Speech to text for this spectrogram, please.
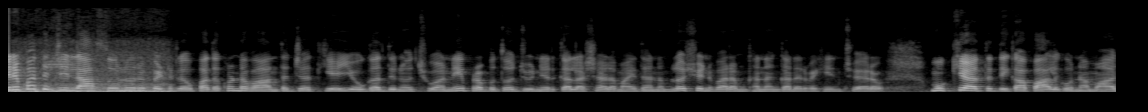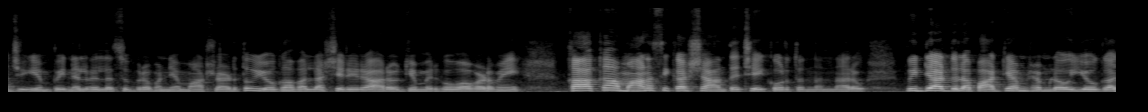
తిరుపతి జిల్లా సూలూరుపేటలో పదకొండవ అంతర్జాతీయ యోగా దినోత్సవాన్ని ప్రభుత్వ జూనియర్ కళాశాల మైదానంలో శనివారం ఘనంగా నిర్వహించారు. ముఖ్య అతిథిగా పాల్గొన్న మాజీ ఎంపీ నెలవెల్ల సుబ్రహ్మణ్యం మాట్లాడుతూ యోగా వల్ల శరీర ఆరోగ్యం మెరుగు అవ్వడమే కాక మానసిక శాంతి చేకూరుతుందన్నారు. విద్యార్థుల పాఠ్యాంశంలో యోగా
